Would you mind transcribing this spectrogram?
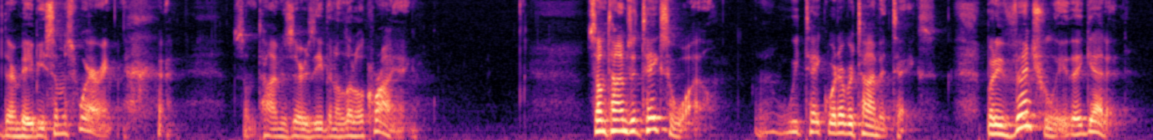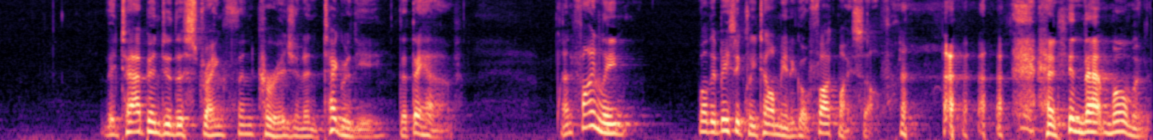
There may be some swearing. Sometimes there's even a little crying. Sometimes it takes a while. We take whatever time it takes. But eventually they get it. They tap into the strength and courage and integrity that they have. And finally, well, they basically tell me to go fuck myself. and in that moment,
